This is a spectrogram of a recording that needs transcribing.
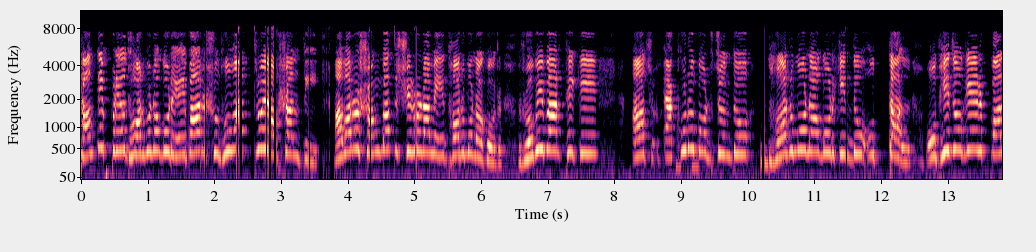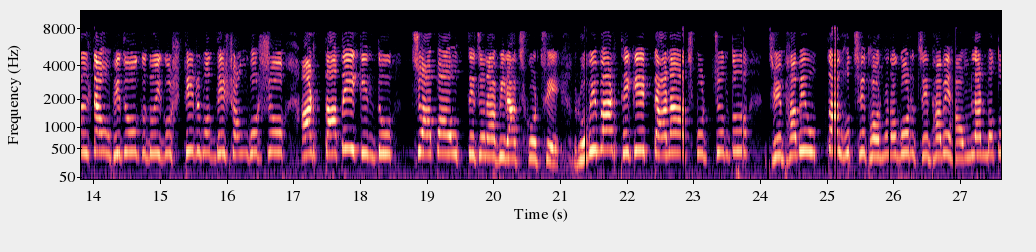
শান্তিপ্রিয় ধর্মনগরে, এবার শুধুমাত্রই অশান্তি। আবারও সংবাদ শিরোনামে ধর্মনগর। রবিবার থেকে আজ এখনও পর্যন্ত ধর্মনগর কিন্তু উত্তাল। অভিযোগের পাল্টা অভিযোগ দুই গোষ্ঠীর মধ্যে সংঘর্ষ, আর তাতেই কিন্তু চাপা উত্তেজনা বিরাজ করছে। রবিবার থেকে টানা আজ পর্যন্ত যেভাবে উত্তাল হচ্ছে ধর্মনগর, যেভাবে হামলার মতো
